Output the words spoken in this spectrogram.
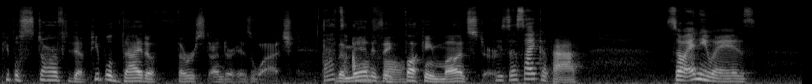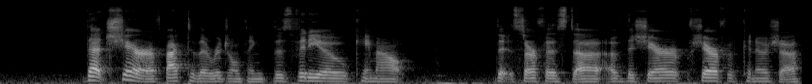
people starved to death. People died of thirst under his watch. That's the man is a fucking monster. He's a psychopath. So, anyways, that sheriff. Back to the original thing. This video came out that surfaced uh, of the sheriff sheriff of Kenosha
